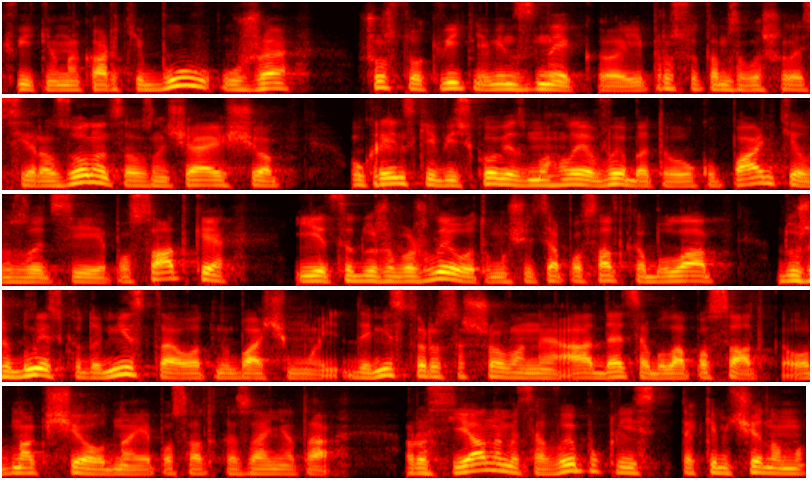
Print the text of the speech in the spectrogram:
квітня на карті був. Уже 6 квітня він зник. І просто там залишилась сіра зона. Це означає, що українські військові змогли вибити окупантів з цієї посадки. І це дуже важливо, тому що ця посадка була дуже близько до міста. От ми бачимо, де місто розташоване, а де це була посадка. Однак ще одна є посадка зайнята росіянами. Це випуклість. Таким чином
